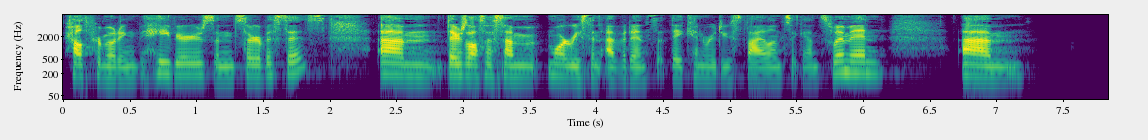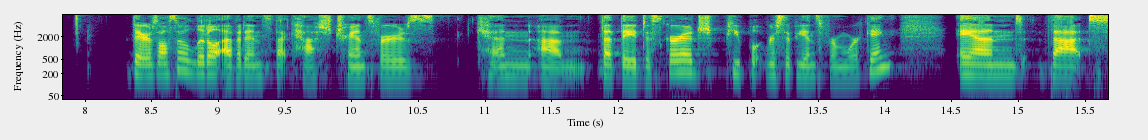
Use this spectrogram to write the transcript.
health-promoting behaviors and services. Um, there's also some more recent evidence that they can reduce violence against women. Um, there's also little evidence that cash transfers can um, that they discourage people recipients from working, and that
